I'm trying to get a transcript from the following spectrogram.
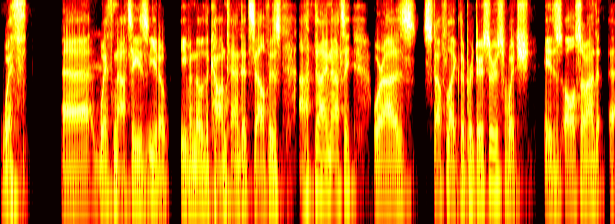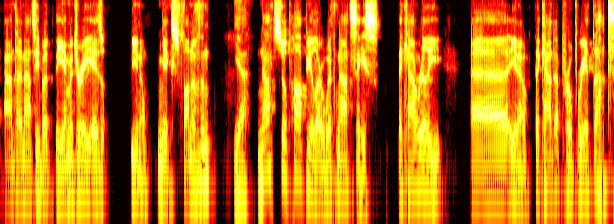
with uh, with Nazis. You know, even though the content itself is anti-Nazi, whereas stuff like the producers, which is also anti- anti-Nazi, but the imagery is you know makes fun of them Yeah, not so popular with Nazis. They can't really, uh, you know, they can't appropriate that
